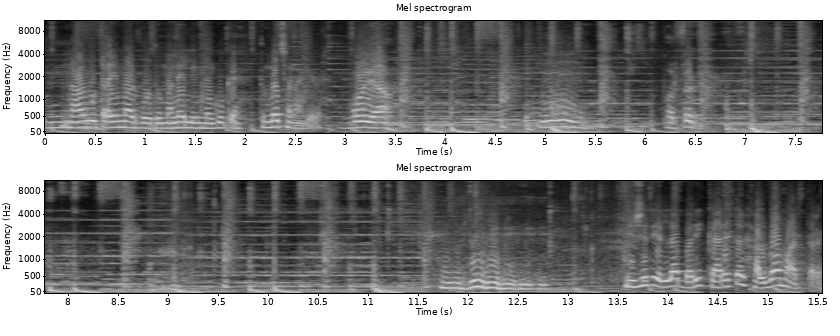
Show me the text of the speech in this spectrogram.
ನಾವು ಟ್ರೈ ಮಾಡ್ಬೋದು ಮನೇಲಿ ಮಗುಗೆ. ತುಂಬ ಚೆನ್ನಾಗಿದೆ. ಓಯಾ ಹ್ಞೂ ಪರ್ಫೆಕ್ಟ್ ಯೂಶಲಿ ಎಲ್ಲ ಬರೀ ಕ್ಯಾರೆಟಲ್ಲಿ ಹಲ್ವಾ ಮಾಡ್ತಾರೆ.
